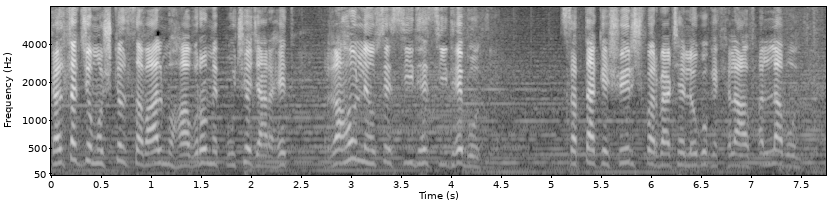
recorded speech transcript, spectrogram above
कल तक जो मुश्किल सवाल मुहावरों में पूछे जा रहे थे, राहुल ने उसे सीधे सीधे बोल दिया। सत्ता के शीर्ष पर बैठे लोगों के खिलाफ हल्ला बोल दिया।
